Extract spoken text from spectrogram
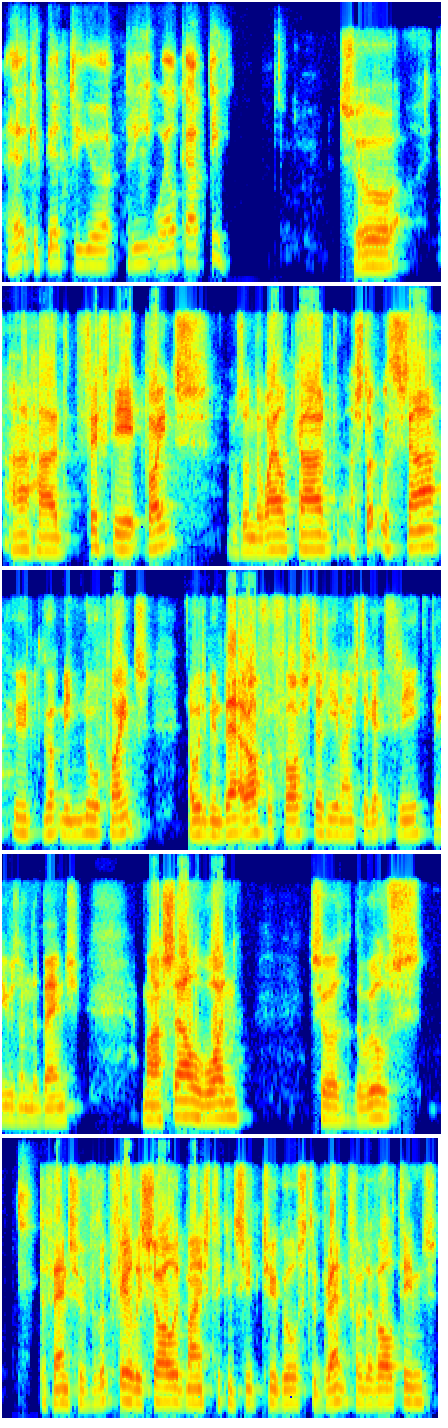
and how it compared to your pre wildcard team? So I had 58 points. I was on the wild card. I stuck with Sa, who got me no points. I would have been better off with Foster. He managed to get three, but he was on the bench. Marcel won. So the Wolves defensive looked fairly solid, managed to concede two goals to Brentford of all teams.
